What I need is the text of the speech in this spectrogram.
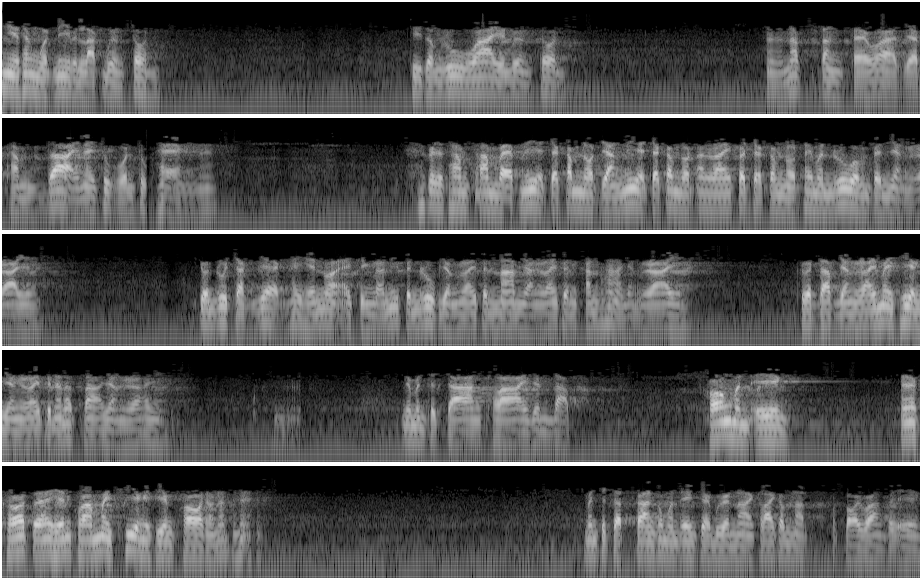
เนี่ยทั้งหมดนี่เป็นหลักเบื้องต้น ที่ต้องรู้ว่าอยู่เบื้องต้นนับตั้งแต่ว่าจะทำได้ในทุกคนทุกแห่งนะก็จะทำตามแบบนี้จะกำหนดอย่างนี้จะกำหนดอะไรก็จะกำหนดให้มันรู้ว่ามันเป็นอย่างไร จนรู้จักแยกให้เห็นว่าไอ้สิ่งเหล่านี้เป็นรูปอย่างไร เป็นนามอย่างไร เป็นขันห้าอย่างไร เกิดดับอย่างไรไม่เที่ยงอย่างไร เป็นอนัตตาอย่างไร เนี่ยมันจะจางคลายจนดับ ของมันเองขอแต่เห็นความไม่เที่ยงให้เพียงพอเท่านั้นมันจะจัดการของมันเองจะเบื่อหน่ายคลายกำหนัดปล่อยวางไปเอง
